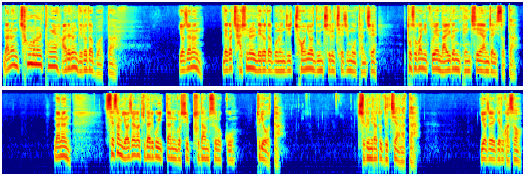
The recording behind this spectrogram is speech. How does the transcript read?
나는 창문을 통해 아래를 내려다보았다. 여자는 내가 자신을 내려다보는지 전혀 눈치를 채지 못한 채 도서관 입구의 낡은 벤치에 앉아 있었다. 나는 새삼 여자가 기다리고 있다는 것이 부담스럽고 두려웠다. 지금이라도 늦지 않았다. 여자에게로 가서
